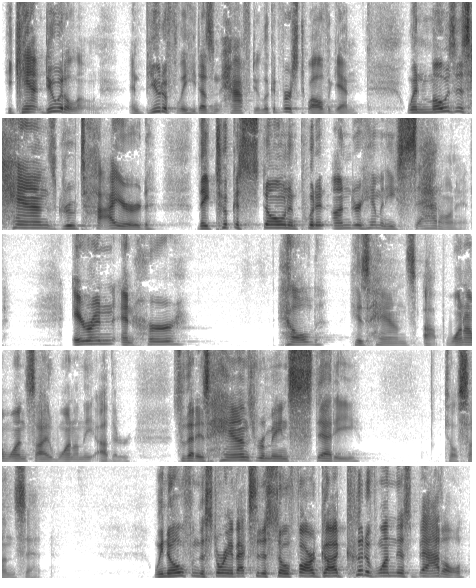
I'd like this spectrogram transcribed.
He can't do it alone. And beautifully, he doesn't have to. Look at verse 12 again. When Moses' hands grew tired, they took a stone and put it under him, and he sat on it. Aaron and Hur held his hands up, one on one side, one on the other, so that his hands remained steady till sunset. We know from the story of Exodus so far, God could have won this battle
